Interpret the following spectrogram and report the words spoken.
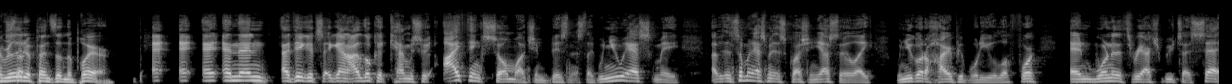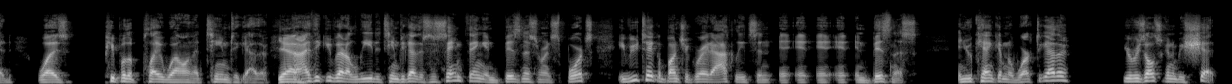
It really So- depends on the player. and, and, and then I think it's again. I look at chemistry. I think so much in business. Like when you ask me, uh, and someone asked me this question yesterday. Like when you go to hire people, what do you look for? And one of the three attributes I said was people that play well in a team together. Yeah. And I think you've got to lead a team together. It's the same thing in business or in sports. If you take a bunch of great athletes in in, in, in in business and you can't get them to work together, your results are going to be shit.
